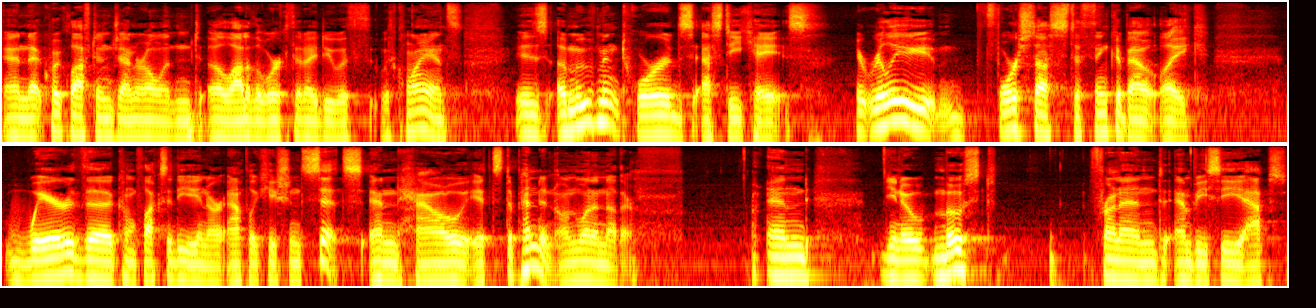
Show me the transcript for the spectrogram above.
and at QuickLeft in general and a lot of the work that I do with, with clients is a movement towards SDKs. It really forced us to think about like where the complexity in our application sits and how it's dependent on one another. And you know, most front-end MVC apps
